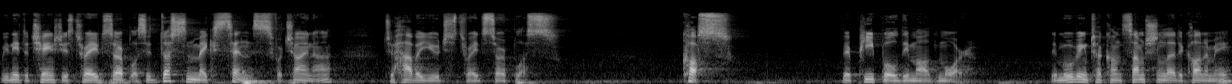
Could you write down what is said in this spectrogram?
We need to change this trade surplus. It doesn't make sense for China to have a huge trade surplus. Because their people demand more. They're moving to a consumption-led economy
